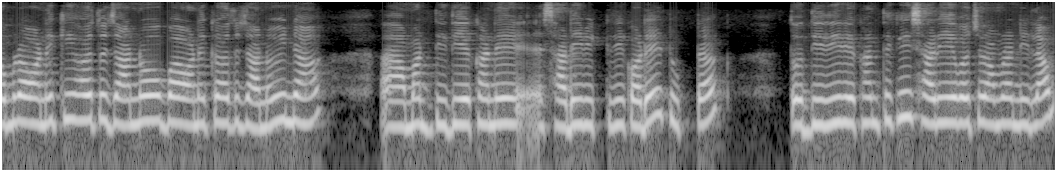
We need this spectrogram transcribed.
তোমরা অনেকেই হয়তো জানো বা অনেকে হয়তো জানোই না আমার দিদি এখানে শাড়ি বিক্রি করে টুকটাক। তো দিদির এখান থেকেই শাড়ি এবছর আমরা নিলাম,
